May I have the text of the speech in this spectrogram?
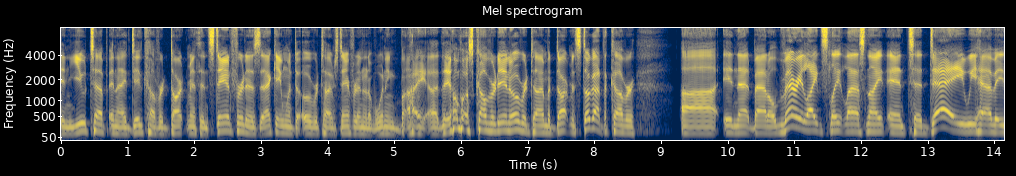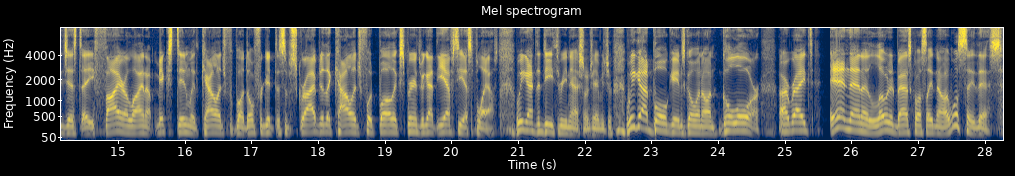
and UTEP, and I did cover Dartmouth and Stanford. As that game went to overtime, Stanford ended up winning by. Uh, they almost covered in overtime, but Dartmouth still got the cover uh, in that battle. Very light slate last night, and today we have a just a fire lineup mixed in with college football. Don't forget to subscribe to the college football experience. We got the FCS playoffs, we got the D three national championship, we got bowl games going on galore. All right, and then a loaded basketball slate. Now I will say this.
